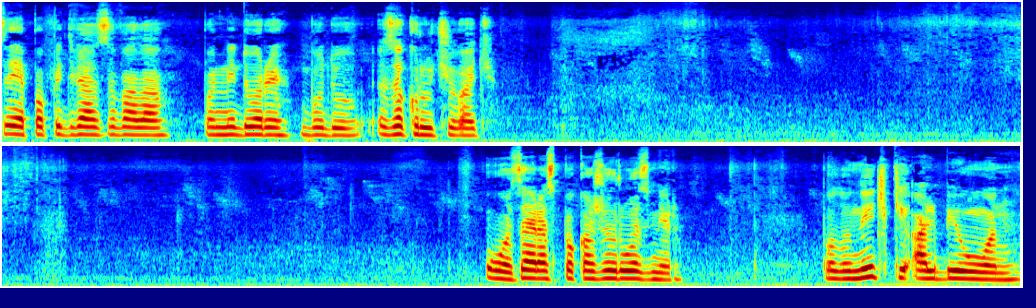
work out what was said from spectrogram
Це я попідв'язувала помідори, буду закручувати. О, зараз покажу розмір. Полунички Альбіон.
